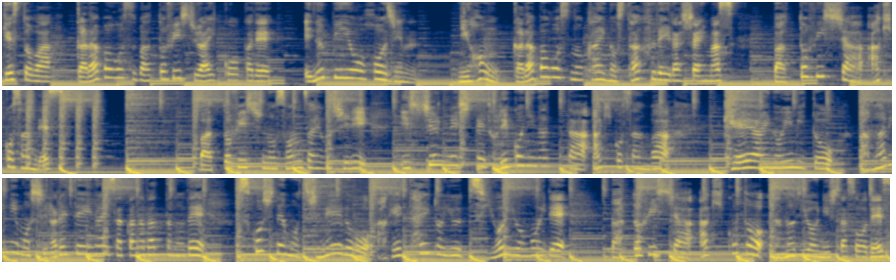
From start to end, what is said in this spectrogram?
ゲストはガラパゴスバットフィッシュ愛好家で NPO 法人日本ガラパゴスの会のスタッフでいらっしゃいますバットフィッシャーあきこさんです。バットフィッシュの存在を知り一瞬にして虜になったあきこさんは敬愛の意味とあまりにも知られていない魚だったので少しでも知名度を上げたいという強い思いでバットフィッシャーあきこと名乗るようにしたそうです。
